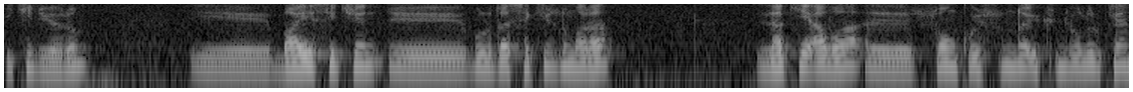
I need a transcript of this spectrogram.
2 diyorum. Bayis için burada 8 numara Lucky Ava e, son koşusunda 3. olurken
